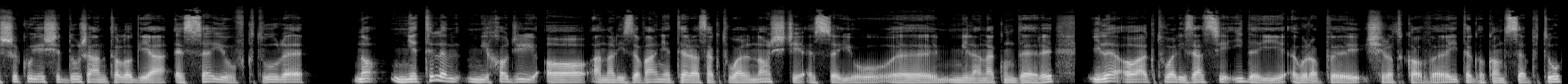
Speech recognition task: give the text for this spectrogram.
szykuje się duża antologia esejów, które no, nie tyle mi chodzi o analizowanie teraz aktualności eseju Milana Kundery, ile o aktualizację idei Europy Środkowej, tego konceptu,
